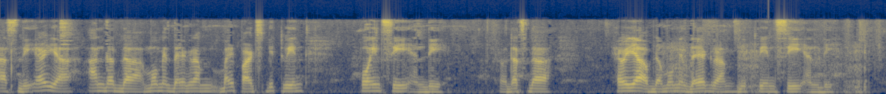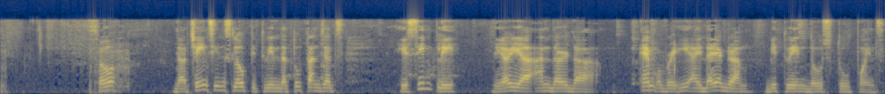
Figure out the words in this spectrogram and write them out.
as the area under the moment diagram by parts between point C and D. So that's the area of the moment diagram between C and D. So the change in slope between the two tangents is simply the area under the m over ei diagram between those two points.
